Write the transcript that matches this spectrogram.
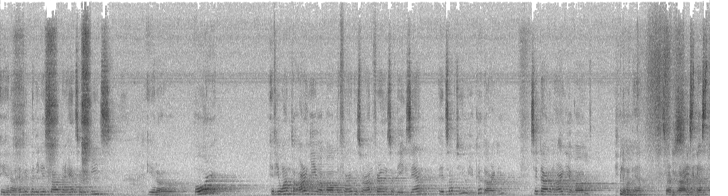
you know, everybody gets out their answer sheets, you know, or if you want to argue about the fairness or unfairness of the exam, it's up to you. You could argue. Sit down and argue about, you know, the surprise test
